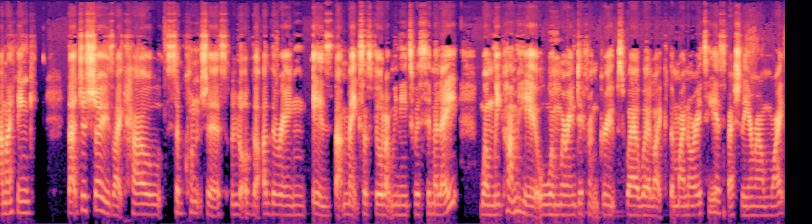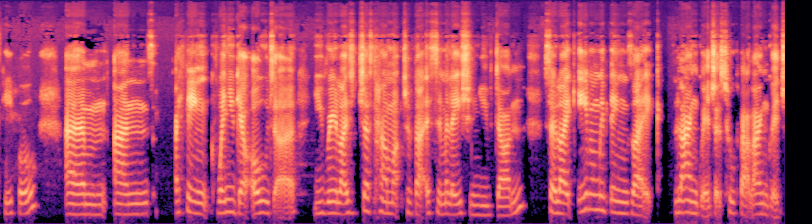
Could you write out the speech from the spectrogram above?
And I think that just shows like how subconscious a lot of the othering is that makes us feel like we need to assimilate when we come here or when Mm. we're in different groups where we're like the minority especially around white people um, and i think when you get older you realize just how much of that assimilation you've done. So like even with things like language let's talk about language.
